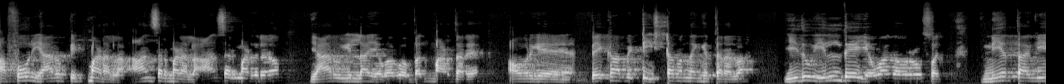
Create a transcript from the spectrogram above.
ಆ ಫೋನ್ ಯಾರು ಪಿಕ್ ಮಾಡಲ್ಲ ಆನ್ಸರ್ ಮಾಡಲ್ಲ. ಆನ್ಸರ್ ಮಾಡಿದ್ರೇನು, ಯಾರು ಇಲ್ಲ, ಯಾವಾಗೋ ಬಂದ್ ಮಾಡ್ತಾರೆ. ಅವ್ರಿಗೆ ಬೇಕಾಬಿಟ್ಟಿ ಇಷ್ಟ ಬಂದಂಗೆ ಇರ್ತಾರಲ್ವಾ? ಇದು ಇಲ್ಲದೆ ಯಾವಾಗ ಅವರು ಸ್ವ, ನಿಯತ್ತಾಗಿ,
